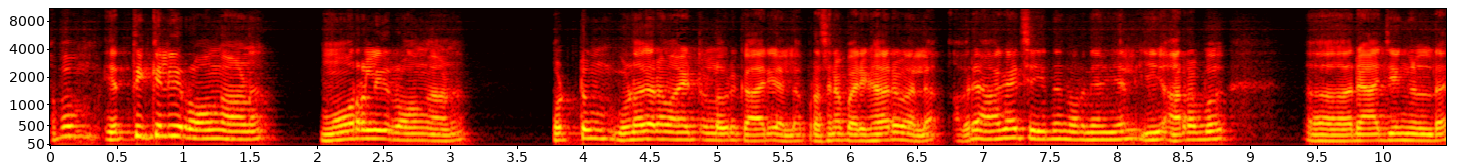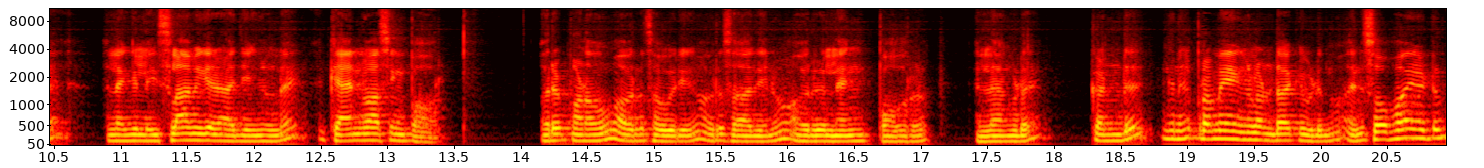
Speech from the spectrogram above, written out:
അപ്പം എത്തിക്കലി റോങ് ആണ് മോറലി റോങ് ആണ്. ഒട്ടും ഗുണകരമായിട്ടുള്ള ഒരു കാര്യമല്ല പ്രശ്ന പരിഹാരമല്ല അവരാകെ ചെയ്യുന്നതെന്ന് പറഞ്ഞു കഴിഞ്ഞാൽ ഈ അറബ് രാജ്യങ്ങളുടെ അല്ലെങ്കിൽ ഇസ്ലാമിക രാജ്യങ്ങളുടെ ക്യാൻവാസിങ് പവർ അവരുടെ പണവും അവരുടെ സൗകര്യവും അവരുടെ സ്വാധീനവും അവരുടെ ലെങ് പവർ എല്ലാം കൂടെ കണ്ട് ഇങ്ങനെ പ്രമേയങ്ങൾ ഉണ്ടാക്കി വിടുന്നു. അതിന് സ്വാഭാവികമായിട്ടും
